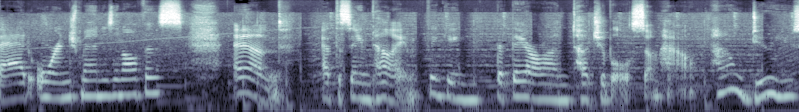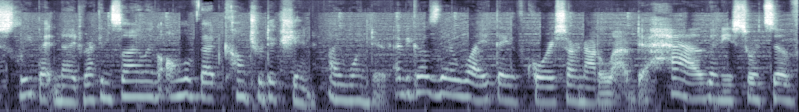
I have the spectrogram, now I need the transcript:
bad orange man is in office, and at the same time, thinking that they are untouchable somehow. How do you sleep at night reconciling all of that contradiction, I wonder? And because they're white, they of course are not allowed to have any sorts of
